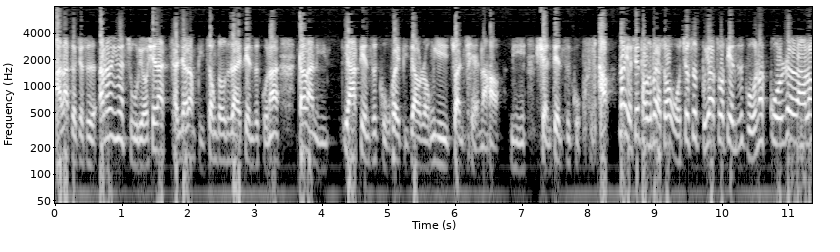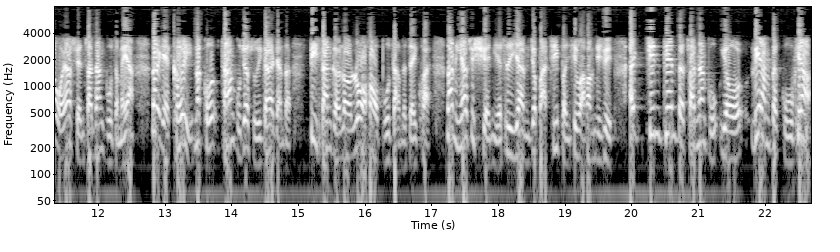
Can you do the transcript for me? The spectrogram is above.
啊，那个就是啊，那因为主流现在成交量比重都是在电子股，那当然你压电子股会比较容易赚钱了哈。你选电子股好，那有些投资朋友说我就是不要做电子股，那过热啊，那我要选传长股怎么样？那也可以，那国传长股就属于刚才讲的第三个落落后补涨的这一块。那你要去选也是一样，你就把基本心法放进去。哎，今天的传长股有量的股票。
